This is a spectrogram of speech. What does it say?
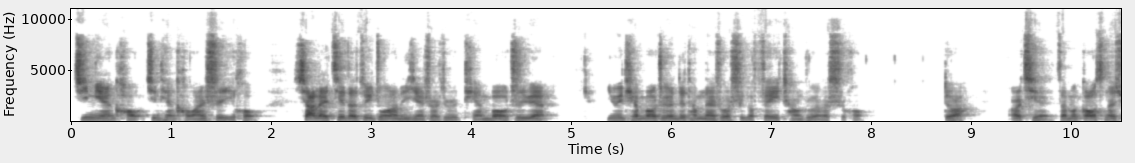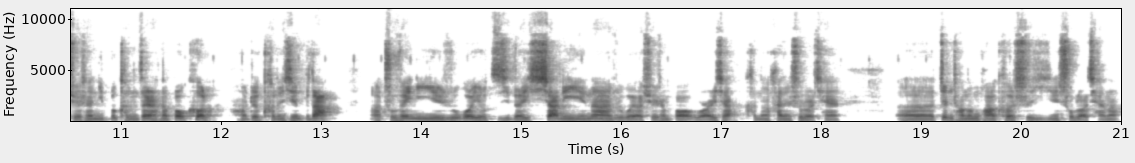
今年考今天考完试以后，下来接的最重要的一件事就是填报志愿，因为填报志愿对他们来说是个非常重要的时候。对吧？而且咱们高三的学生，你不可能再让他报课了啊，这可能性不大啊。除非你如果有自己的夏令营呢，如果要学生报玩一下，可能还能收点钱。呃，正常的文化课是已经收不了钱了。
